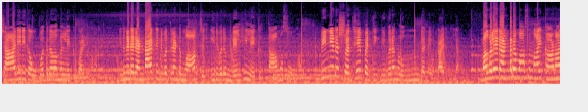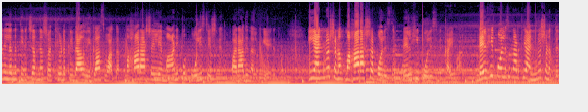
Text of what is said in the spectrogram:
ശാരീരിക ഉപദ്രവങ്ങളിലേക്ക് വഴിമാറി. ഇതിനിടെ രണ്ടായിരത്തി ഇരുപത്തിരണ്ട് മാർച്ചിൽ ഇരുവരും ഡൽഹിയിലേക്ക് താമസവും മാറി പിന്നീട് ശ്രദ്ധയെപ്പറ്റി വിവരങ്ങളൊന്നും തന്നെ ഉണ്ടായിരുന്നില്ല. മകളെ രണ്ടര മാസമായി കാണാനില്ലെന്ന് തിരിച്ചറിഞ്ഞ ശ്രദ്ധയുടെ പിതാവ് വികാസ് വാക്കർ മഹാരാഷ്ട്രയിലെ മാണിപ്പൂർ പോലീസ് സ്റ്റേഷനിൽ പരാതി നൽകുകയായിരുന്നു. ഈ അന്വേഷണം മഹാരാഷ്ട്ര പോലീസ് ഡൽഹി പോലീസിന് കൈമാറി. ഡൽഹി പോലീസ് നടത്തിയ അന്വേഷണത്തിൽ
